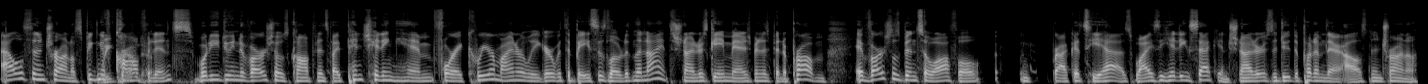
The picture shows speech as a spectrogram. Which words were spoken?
Allison in Toronto. Speaking of confidence, what are you doing to Varsho's confidence by pinch hitting him for a career minor leaguer with the bases loaded in the ninth? Schneider's game management has been a problem. If Varsho's been so awful, in brackets he has. Why is he hitting second? Schneider is the dude that put him there. Allison in Toronto.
